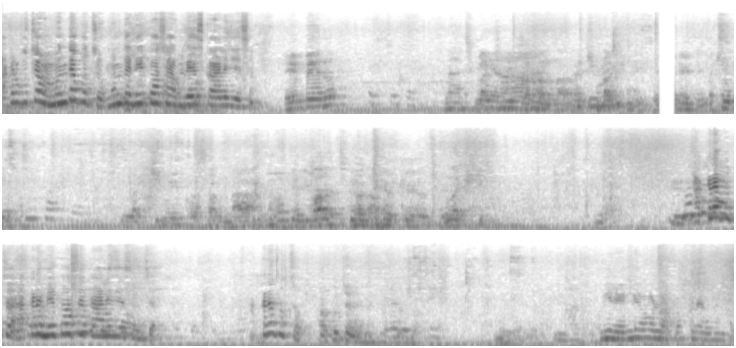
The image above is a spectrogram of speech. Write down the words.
అక్కడ కూర్చో ముందే కూర్చో. ముందే నీకోసం ఆ ప్లేస్ ఖాళీ చేసాం ఏం పేరు? లక్ష్మీ ప్రసన్న అక్కడే కూర్చో అక్కడ మీకోసం ఖాళీ చేసి ఉంచా అక్కడే కూర్చో మీరు వెళ్ళే వాళ్ళు ఒక్కొక్కరు వెళ్ళండి.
